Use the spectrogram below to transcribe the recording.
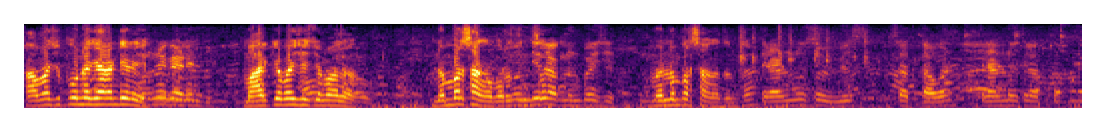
कामाची पूर्ण गॅरंटी राहील मार्के पैशाचे मला नंबर सांगा बरं तुमचा. पैसे. मग नंबर सांगा तुमचा. त्र्याण्णव सव्वीस सत्तावन्न त्र्याण्णव त्र्याहत्तर.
